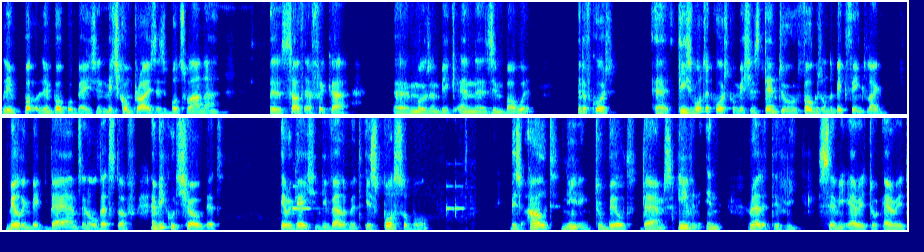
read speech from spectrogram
Limpo, Limpopo Basin, which comprises Botswana, uh, South Africa, Mozambique, and uh, Zimbabwe. And of course, these watercourse commissions tend to focus on the big things like building big dams and all that stuff. And we could show that irrigation development is possible without needing to build dams, even in relatively semi-arid to arid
